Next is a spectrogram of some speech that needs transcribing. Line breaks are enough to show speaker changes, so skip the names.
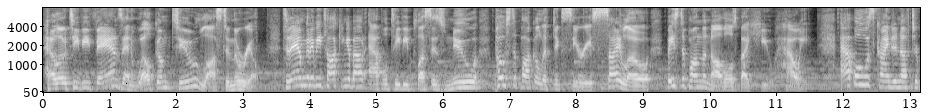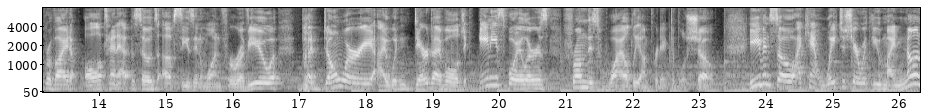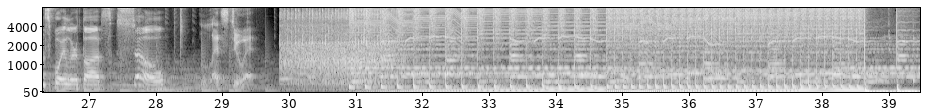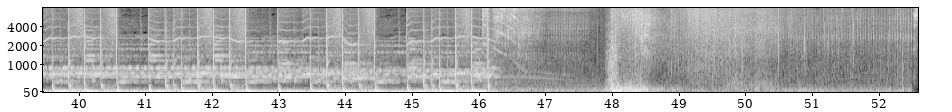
Hello, TV fans, and welcome to Lost in the Reel. Today I'm going to be talking about Apple TV Plus's new post apocalyptic series Silo, based upon the novels by Hugh Howey. Apple was kind enough to provide all 10 episodes of season 1 for review, but don't worry, I wouldn't dare divulge any spoilers from this wildly unpredictable show. Even so, I can't wait to share with you my non spoiler thoughts, so let's do it.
